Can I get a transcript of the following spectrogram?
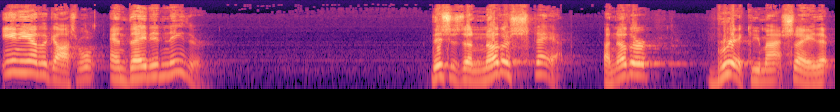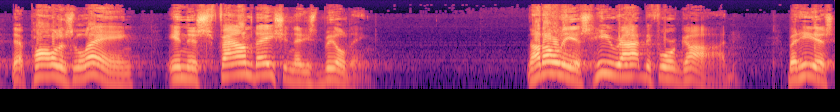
any of the gospel, and they didn't either. This is another step, another brick, you might say, that, that Paul is laying in this foundation that he's building. Not only is he right before God, but he is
